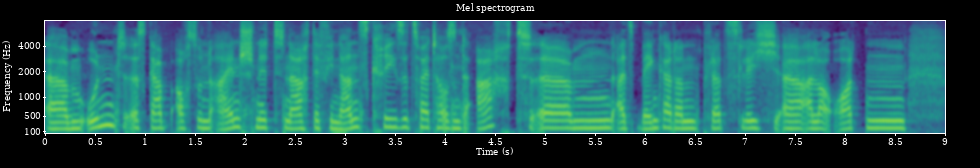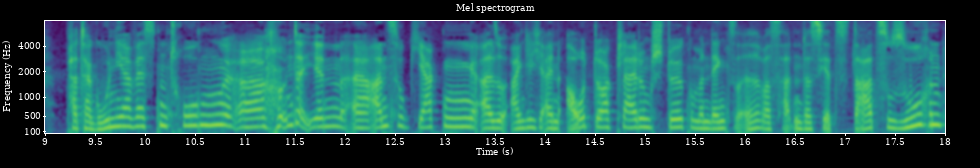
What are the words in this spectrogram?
Ähm, und es gab auch so einen Einschnitt nach der Finanzkrise 2008, ähm, als Banker dann plötzlich äh, aller Orten Patagonia-Westen trugen äh, unter ihren äh, Anzugjacken, also eigentlich ein Outdoor-Kleidungsstück. Und man denkt so, äh, was hatten das jetzt da zu suchen?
